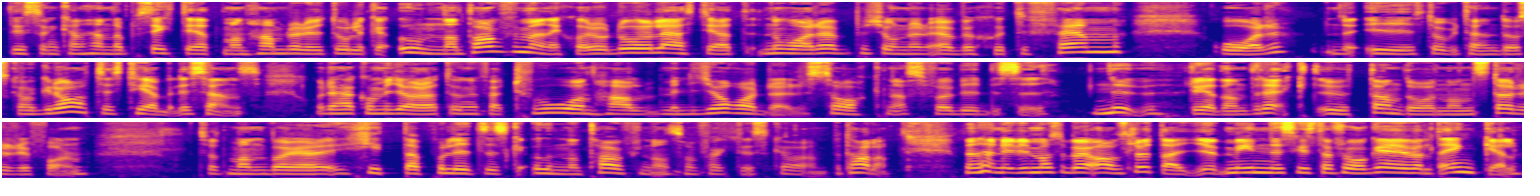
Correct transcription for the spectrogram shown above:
det som kan hända på sikt är att man hamrar ut olika undantag för människor och då läste jag att några personer över 75 år i Storbritannien då ska ha gratis tv-licens och det här kommer göra att ungefär 2,5 miljarder saknas för BBC nu redan direkt utan då någon större reform. Så att man börjar hitta politiska undantag för någon som faktiskt ska betala. Men hörni, vi måste börja avsluta. Min sista fråga är väldigt enkel.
